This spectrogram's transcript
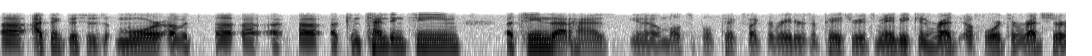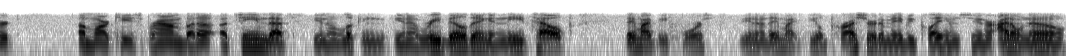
uh, I think this is more of a a, a a a contending team, a team that has you know multiple picks like the Raiders or Patriots maybe can red afford to redshirt a Marquise Brown, but a, a team that's you know looking you know rebuilding and needs help, they might be forced. You know, they might feel pressure to maybe play him sooner. I don't know,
